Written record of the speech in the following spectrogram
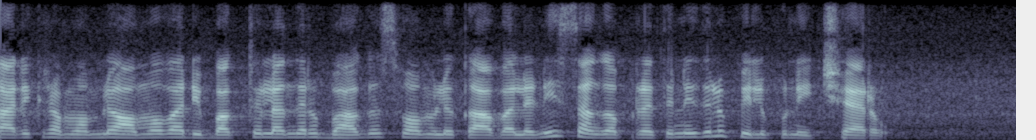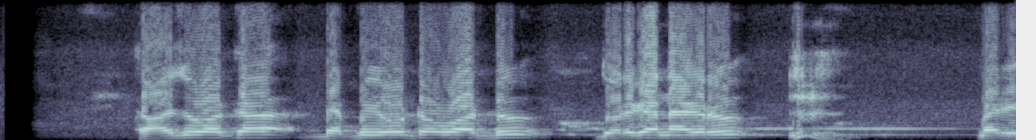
కార్యక్రమంలో అమ్మవారి భక్తులందరూ భాగస్వాములు కావాలని సంఘ ప్రతినిధులు పిలుపునిచ్చారు. కాజువాక డెబ్బై ఒకటో వార్డు దుర్గానగరు. మరి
